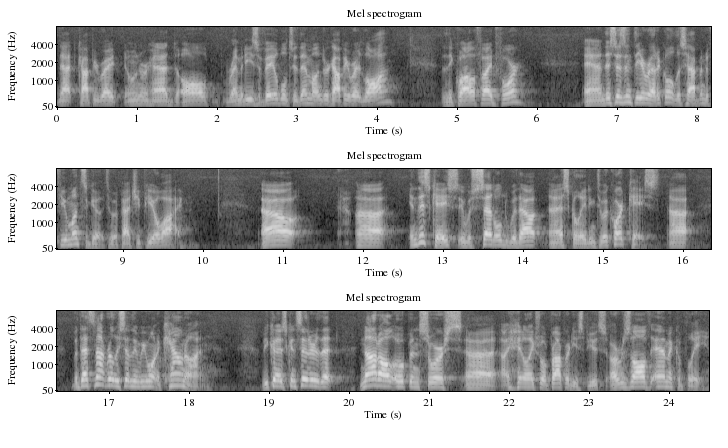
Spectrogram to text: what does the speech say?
that copyright owner had all remedies available to them under copyright law that they qualified for. And this isn't theoretical. This happened a few months ago to Apache POI. Now, uh, in this case, it was settled without uh, escalating to a court case. Uh, but that's not really something we want to count on. Because consider that not all open source uh, intellectual property disputes are resolved amicably.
